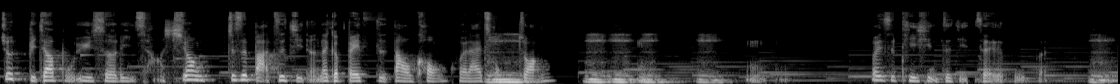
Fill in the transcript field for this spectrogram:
就比较不预设立场，希望就是把自己的那个杯子倒空，回来重装。嗯嗯嗯嗯嗯，会是提醒自己这个部分。嗯，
